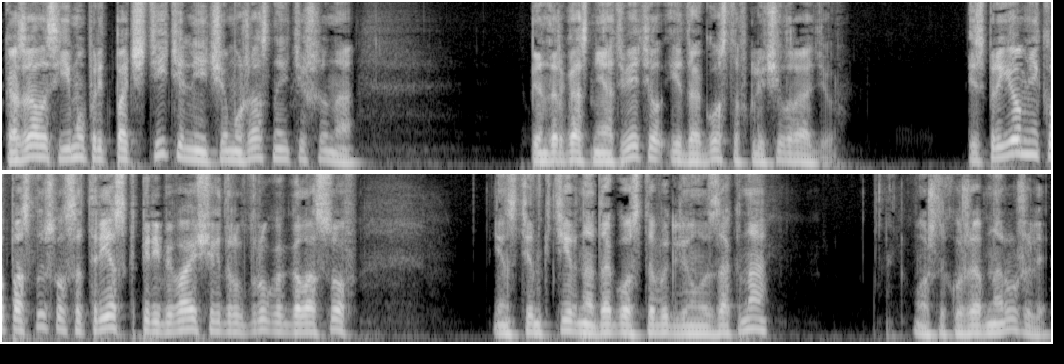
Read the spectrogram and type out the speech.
казалось ему предпочтительнее, чем ужасная тишина. Пендергаст не ответил, и Дагоста включил радио. Из приемника послышался треск перебивающих друг друга голосов. Инстинктивно Дагоста выглянул из окна. Может, их уже обнаружили.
